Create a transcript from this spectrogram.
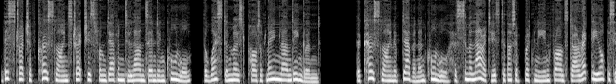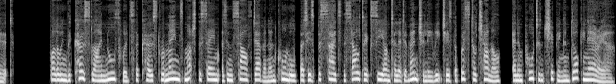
This stretch of coastline stretches from Devon to Land's End in Cornwall, the westernmost part of mainland England. The coastline of Devon and Cornwall has similarities to that of Brittany in France directly opposite. Following the coastline northwards the coast remains much the same as in South Devon and Cornwall but is besides the Celtic Sea until it eventually reaches the Bristol Channel, an important shipping and docking area.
